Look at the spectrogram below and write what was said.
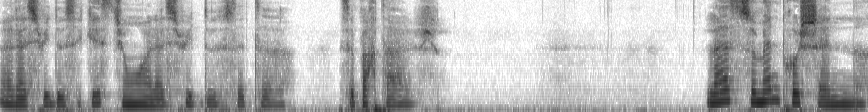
À la suite de ces questions, à la suite de cette, euh, ce partage. La semaine prochaine,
